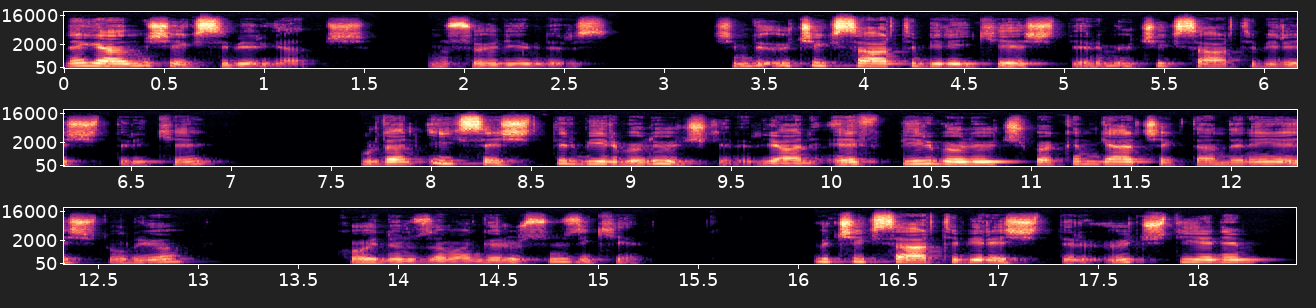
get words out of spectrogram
ne gelmiş? Eksi 1 gelmiş. Bunu söyleyebiliriz. Şimdi 3x artı 1'i 2'ye eşitleyelim. 3x artı 1 eşittir 2. Buradan x eşittir 1 bölü 3 gelir. Yani f 1 bölü 3 bakın gerçekten de neye eşit oluyor? Koyduğunuz zaman görürsünüz 2. 3x artı 1 eşittir 3 diyelim.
